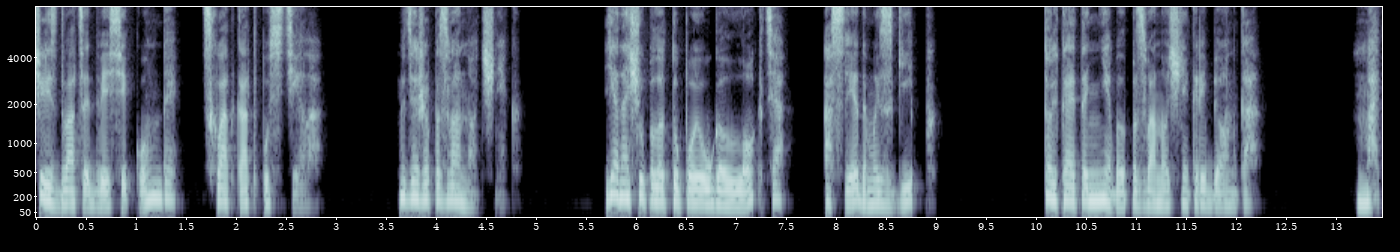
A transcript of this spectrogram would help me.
Считай со мной, Сюзанна. Один, два... Я считала молча. Через 22 секунды схватка отпустила. Где же позвоночник? Я нащупала тупой угол локтя, а следом изгиб. Только это не был позвоночник ребенка. «Мать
